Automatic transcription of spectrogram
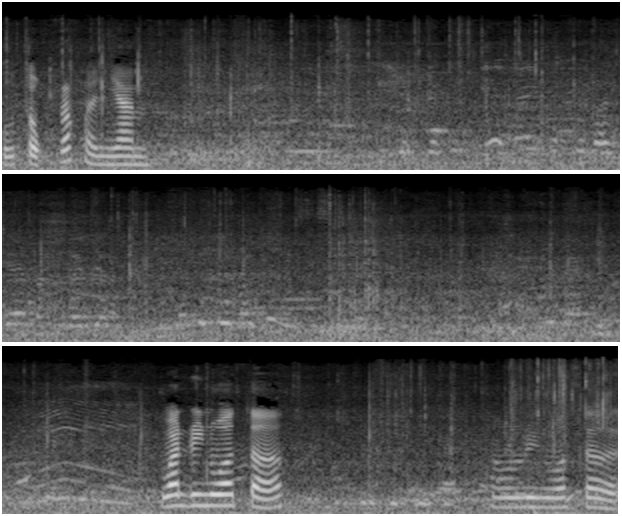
Thủ tục rất là nhanh. One ring water. No ring water.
